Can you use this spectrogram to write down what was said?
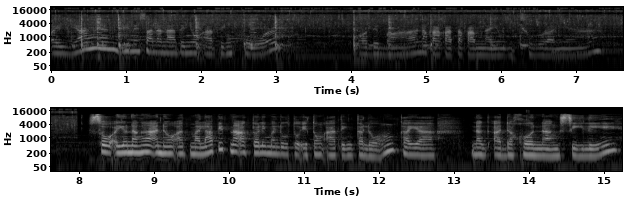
ayan. Ginisa na natin yung ating pork. O, diba? Nakakatakam na yung itsura niya. So, ayun na nga ano, at malapit na actually maluto itong ating talong. Kaya, nag-add ako ng sili,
